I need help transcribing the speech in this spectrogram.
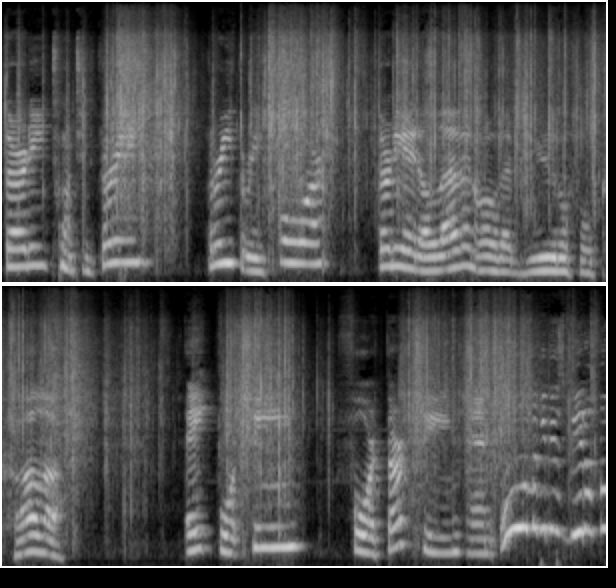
30, 23, 334, 3811. Oh, that beautiful color. 814, 413, and oh, look at this beautiful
